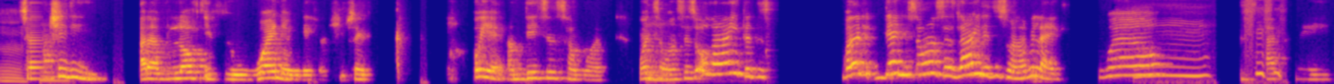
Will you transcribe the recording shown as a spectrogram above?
Mm. So actually, I'd have loved if you were in a relationship. So, oh yeah, I'm dating someone. When mm. someone says, "Oh, Larry did this," but then if someone says, "Larry did this one," I'll be like, "Well, mm. exactly."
